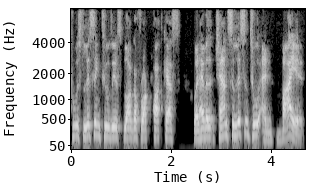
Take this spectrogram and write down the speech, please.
who's listening to this Blog of Rock podcast will have a chance to listen to and buy it.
